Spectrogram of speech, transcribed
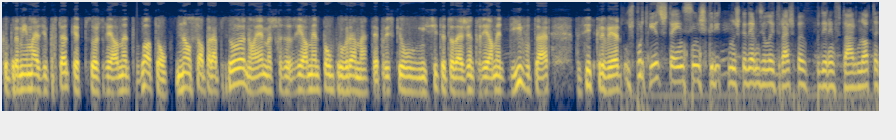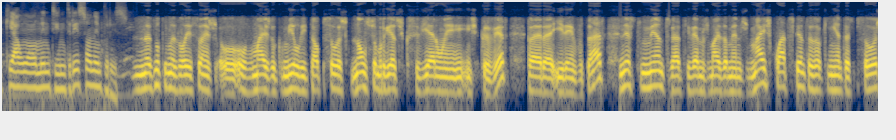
que para mim é mais importante é que as pessoas realmente votam não só para a pessoa, não é, mas realmente para um programa. É por isso que eu incito a toda a gente realmente de ir votar, de se inscrever. Os portugueses têm se inscrito nos cadernos eleitorais para poderem votar. Nota que há um aumento de interesse ou nem por isso? Nas últimas eleições houve mais do que mil e tal pessoas não luxemburgueses que se vieram inscrever para irem votar. Neste momento já tivemos mais ou menos mais 400 ou 500 pessoas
